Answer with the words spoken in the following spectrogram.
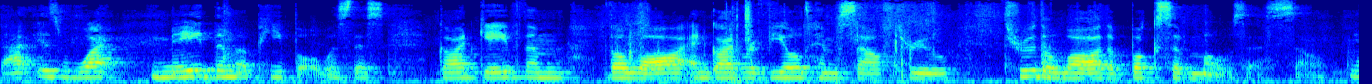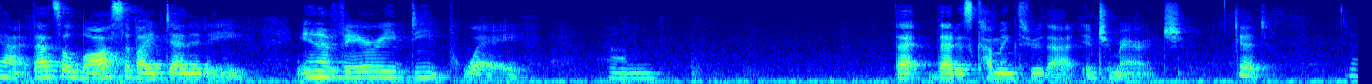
That is what made them a people. Was this God gave them the law and God revealed Himself through through the law, the books of Moses. So yeah, that's a loss of identity in a very deep way. Um, that that is coming through that intermarriage. Good. Yeah.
